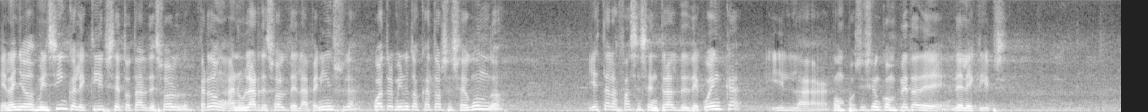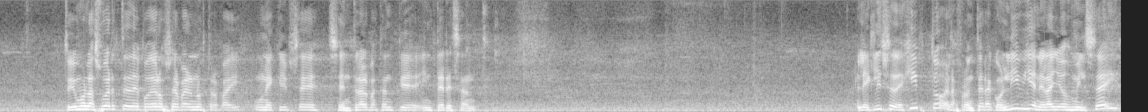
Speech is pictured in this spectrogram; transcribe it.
El año 2005 el eclipse total de sol, perdón, anular de sol de la península, 4 minutos 14 segundos. Y esta es la fase central desde Cuenca y la composición completa de- del eclipse. Tuvimos la suerte de poder observar en nuestro país un eclipse central bastante interesante. El eclipse de Egipto, en la frontera con Libia, en el año 2006.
